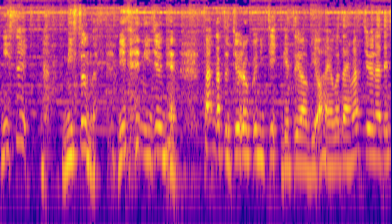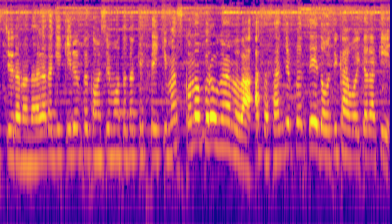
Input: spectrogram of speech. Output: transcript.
にす、にすんな。2020年3月16日月曜日おはようございます。チューラです。チューラのながら劇ループ今週もお届けしていきます。このプログラムは朝30分程度お時間をいただき、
